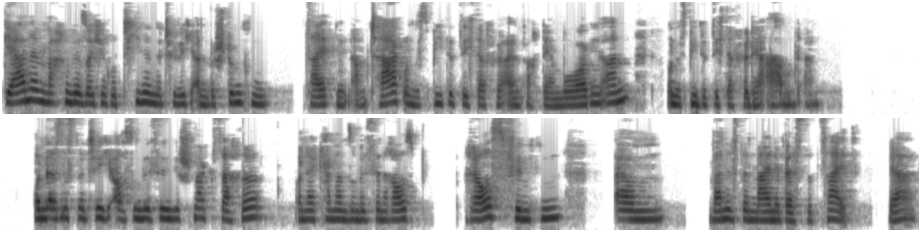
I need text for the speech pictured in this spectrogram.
gerne machen wir solche Routinen natürlich an bestimmten Zeiten am Tag und es bietet sich dafür einfach der Morgen an und es bietet sich dafür der Abend an. Und das ist natürlich auch so ein bisschen Geschmackssache und da kann man so ein bisschen raus rausfinden, ähm, wann ist denn meine beste Zeit. Ja,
